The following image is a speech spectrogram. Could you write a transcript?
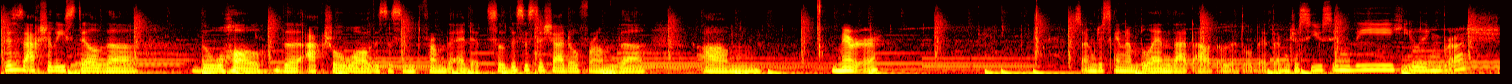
this is actually still the the wall, the actual wall. This isn't from the edit. So this is the shadow from the um, mirror. So I'm just gonna blend that out a little bit. I'm just using the healing brush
